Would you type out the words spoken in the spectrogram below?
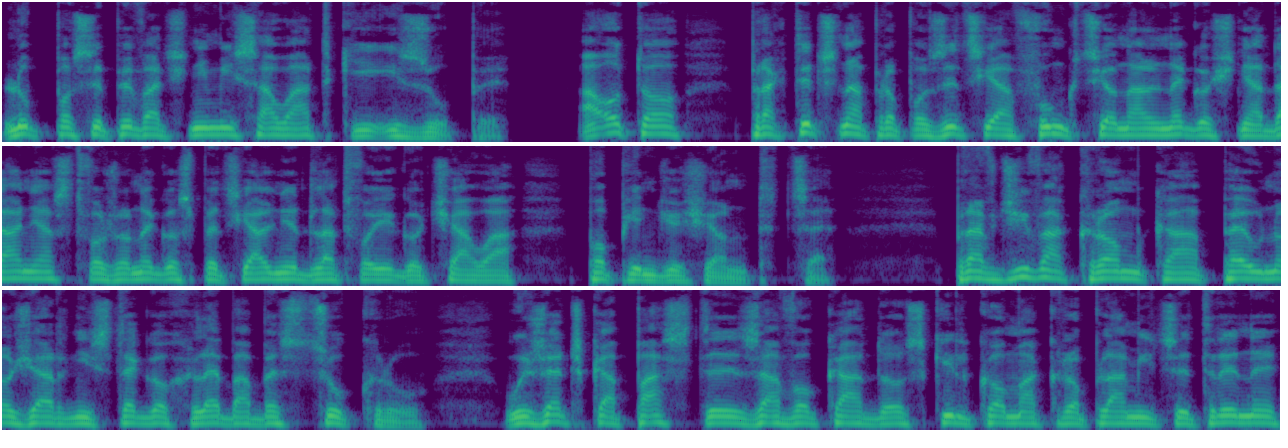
lub posypywać nimi sałatki i zupy. A oto praktyczna propozycja funkcjonalnego śniadania stworzonego specjalnie dla Twojego ciała po pięćdziesiątce. Prawdziwa kromka pełnoziarnistego chleba bez cukru, łyżeczka pasty z awokado z kilkoma kroplami cytryny,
